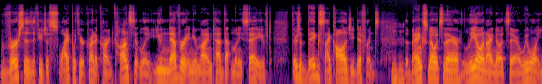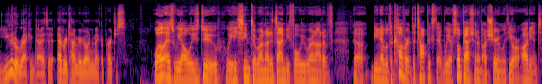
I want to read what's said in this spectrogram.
versus if you just swipe with your credit card constantly, you never in your mind had that money saved. There's a big psychology difference. Mhm. The banks know it's there, Leo and I know it's there, and we want you to recognize it every time you're going to make a purchase. Well, as we always do, we seem to run out of time before we run out of uh, being able to cover the topics that we are so passionate about sharing with your audience.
